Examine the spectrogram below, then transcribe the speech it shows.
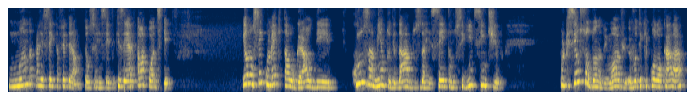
manda para a Receita Federal. Então, se a Receita quiser, ela pode ser. Eu não sei como é que está o grau de cruzamento de dados da Receita no seguinte sentido. Porque se eu sou dona do imóvel, eu vou ter que colocar lá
